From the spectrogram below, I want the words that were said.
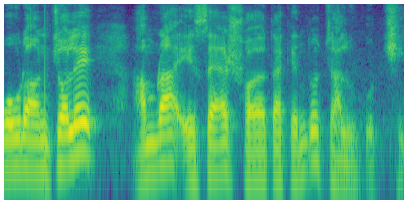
পৌর অঞ্চলে আমরা এসআইআর সহায়তা কেন্দ্র চালু করছি।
